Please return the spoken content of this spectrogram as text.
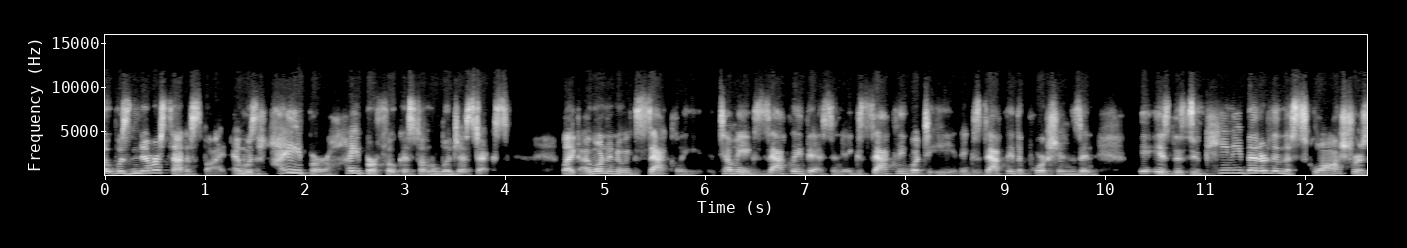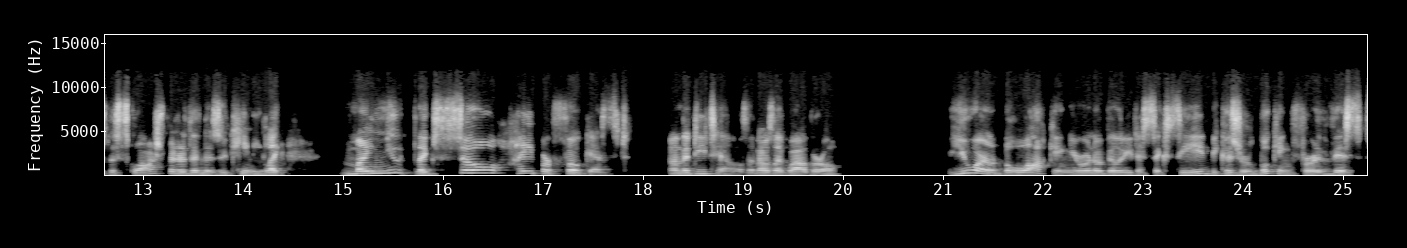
but was never satisfied and was hyper, hyper focused on the logistics. Like, I want to know exactly, tell me exactly this and exactly what to eat and exactly the portions. And is the zucchini better than the squash or is the squash better than the zucchini? Like, minute, like so hyper focused on the details. And I was like, wow, girl, you are blocking your own ability to succeed because you're looking for this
